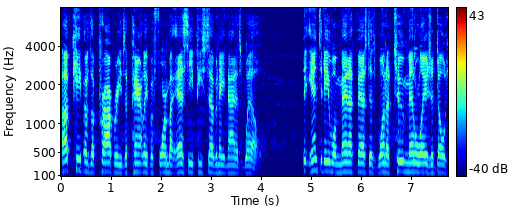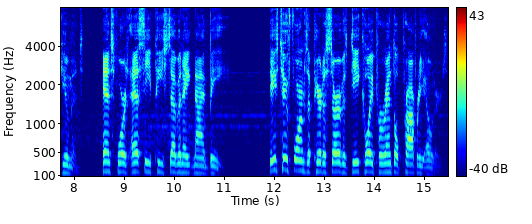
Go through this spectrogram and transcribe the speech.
Upkeep of the property is apparently performed by SCP-789 as well. The entity will manifest as one of two middle-aged adult humans, henceforth SCP-789-B. These two forms appear to serve as decoy parental property owners,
